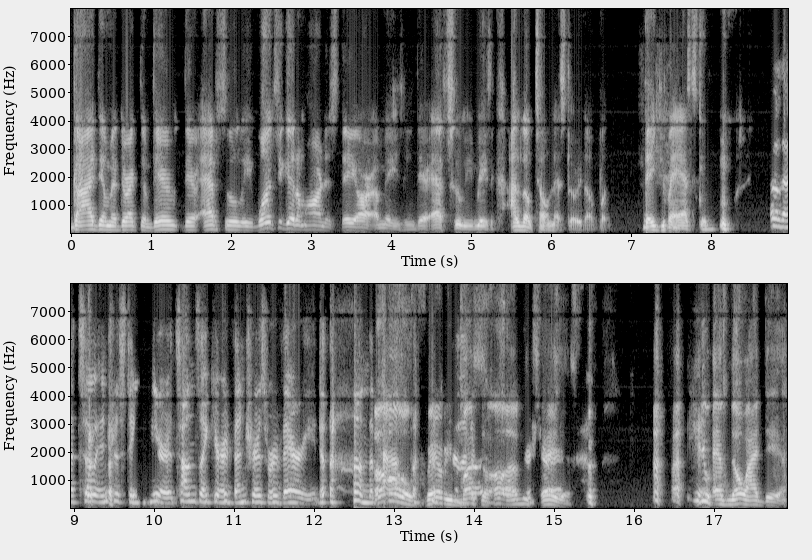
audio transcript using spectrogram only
guide them and direct them. They're, they're absolutely, once you get them harnessed, they are amazing. They're absolutely amazing. I love telling that story though, but thank you for asking. Oh, that's so interesting here. It sounds like your adventures were varied on the path. Oh, very much so. Oh, let me tell you. you have no idea.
